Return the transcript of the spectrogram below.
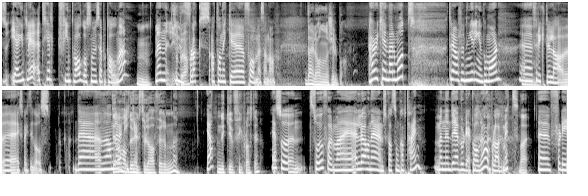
så egentlig et helt fint valg, også når vi ser på tallene. Mm. Men uflaks at han ikke får med seg noe. Deilig å ha noen å skylde på. Harry Kane derimot. Tre avslutninger, ingen på mål. Mm. Eh, fryktelig lav eh, expected goals. Det, han Det var han han du helst ville ha før runden, det. Ja. Som du ikke fikk plass til. Jeg så, så jo for meg Eller han jeg gjerne skulle hatt som kaptein, men jeg vurderte aldri å ha han på laget mitt. Eh, Fordi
